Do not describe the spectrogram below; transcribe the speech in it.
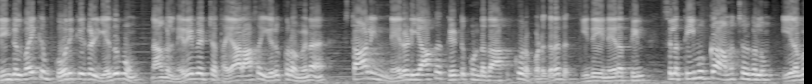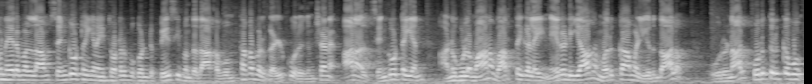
நீங்கள் வைக்கும் கோரிக்கைகள் எதுவும் நாங்கள் நிறைவேற்ற தயாராக இருக்கிறோம் என ஸ்டாலின் நேரடியாக கேட்டுக்கொண்டதாக கூறப்படுகிறது. இதே நேரத்தில் சில திமுக அமைச்சர்களும் இரவு நேரமெல்லாம் செங்கோட்டையனை தொடர்பு கொண்டு பேசி வந்ததாகவும் தகவல்கள் கூறுகின்றன. ஆனால் செங்கோட்டையன் அனுகூலமான வார்த்தைகளை நேரடியாக மறுக்காமல் இருந்தாலும் ஒரு நாள் பொறுத்திருக்கவும்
